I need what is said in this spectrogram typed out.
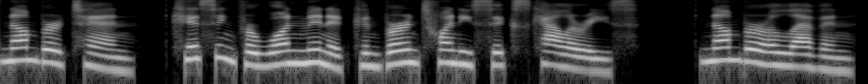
Number 10. Kissing for one minute can burn 26 calories. Number 11.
